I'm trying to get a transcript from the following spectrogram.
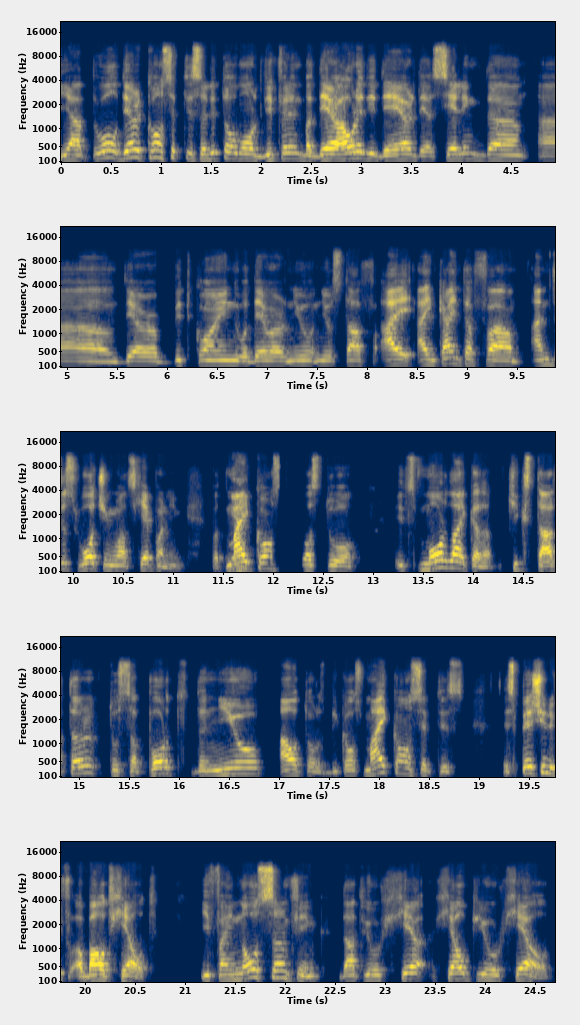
Yeah, well, their concept is a little more different, but they're already there. They're selling the uh, their Bitcoin, whatever new new stuff. I I kind of um, I'm just watching what's happening. But my yeah. concept was to it's more like a Kickstarter to support the new authors because my concept is especially about health if I know something that will he- help your health,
